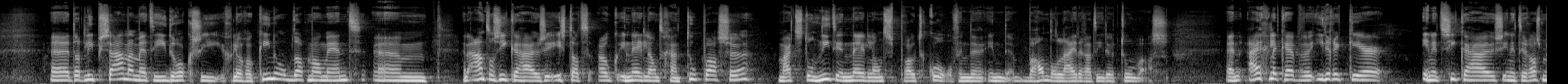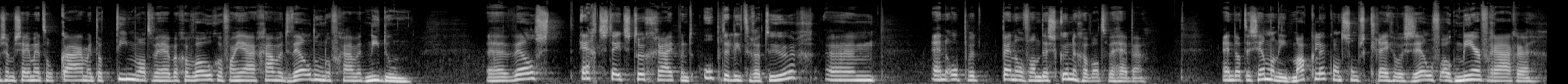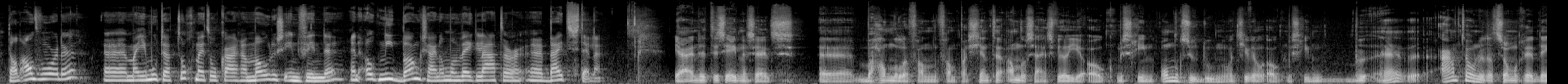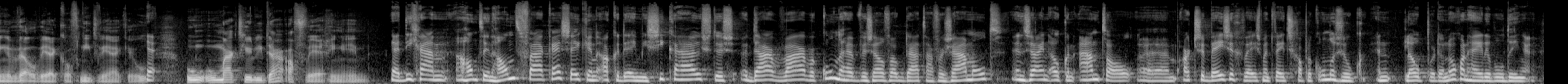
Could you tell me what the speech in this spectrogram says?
Uh, dat liep samen met de hydroxychloroquine op dat moment. Um, een aantal ziekenhuizen is dat ook in Nederland gaan toepassen. Maar het stond niet in het Nederlands protocol of in de, in de behandelleidraad die er toen was. En eigenlijk hebben we iedere keer in het ziekenhuis, in het Erasmus MC met elkaar, met dat team wat we hebben gewogen van ja, gaan we het wel doen of gaan we het niet doen? Uh, wel echt steeds teruggrijpend op de literatuur um, en op het panel van deskundigen wat we hebben. En dat is helemaal niet makkelijk, want soms kregen we zelf ook meer vragen dan antwoorden. Uh, maar je moet daar toch met elkaar een modus in vinden. En ook niet bang zijn om een week later uh, bij te stellen. Ja, en het is enerzijds uh, behandelen van, van patiënten. Anderzijds wil je ook misschien onderzoek doen. Want je wil ook misschien he, aantonen dat sommige dingen wel werken of niet werken. Hoe, ja. hoe, hoe maakten jullie daar afwegingen in? Ja, die gaan hand in hand vaak, hè? zeker in een academisch ziekenhuis. Dus daar waar we konden, hebben we zelf ook data verzameld. En zijn ook een aantal uh, artsen bezig geweest met wetenschappelijk onderzoek. En lopen er nog een heleboel dingen.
